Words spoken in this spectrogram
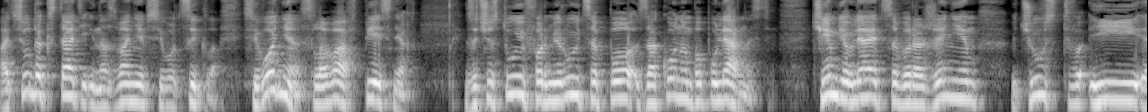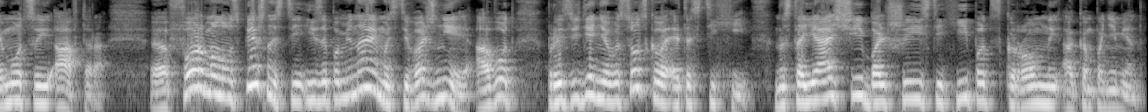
Отсюда, кстати, и название всего цикла. Сегодня слова в песнях зачастую формируются по законам популярности чем является выражением чувств и эмоций автора. Э, формула успешности и запоминаемости важнее, а вот произведение Высоцкого – это стихи. Настоящие большие стихи под скромный аккомпанемент.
